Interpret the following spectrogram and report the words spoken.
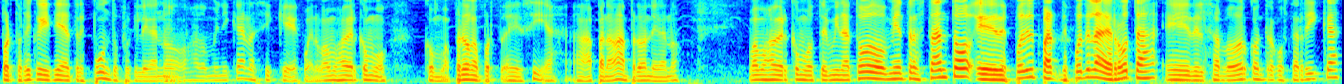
Puerto Rico ya tiene tres puntos porque le ganó a Dominicana así que bueno vamos a ver cómo cómo perdón a Puerto, eh, sí a, a Panamá perdón le ganó Vamos a ver cómo termina todo. Mientras tanto, eh, después, del después de la derrota eh, del Salvador contra Costa Rica,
